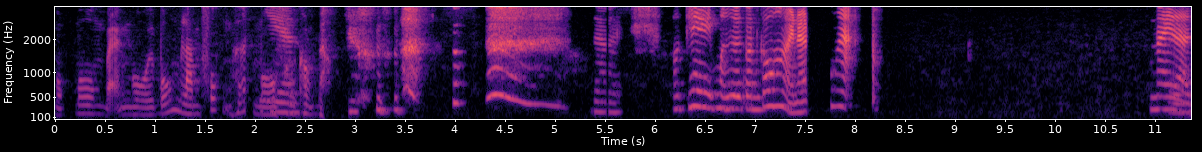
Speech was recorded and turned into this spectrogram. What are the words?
một môn bạn ngồi 45 phút hết môn yeah. không đâu. rồi. Ok mọi người còn câu hỏi nào không ạ? Hôm nay là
